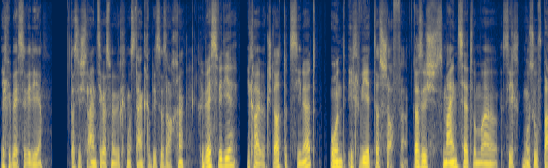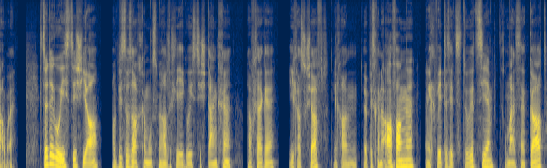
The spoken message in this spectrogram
ich bin besser wie dir. Das ist das Einzige, was man wirklich muss denken bei so Sachen. Ich bin besser wie dir, ich habe gestartet, sie nicht und ich werde das schaffen. Das ist das Mindset, das man sich muss aufbauen muss. Es ist egoistisch, ja, aber bei solchen Sachen muss man halt ein bisschen egoistisch denken. Einfach sagen, ich habe es geschafft, ich kann etwas anfangen und ich will das jetzt durchziehen. Und wenn es nicht geht,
